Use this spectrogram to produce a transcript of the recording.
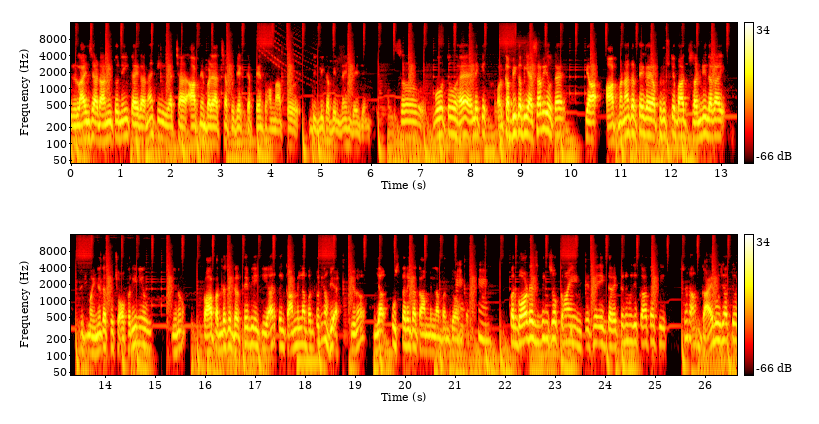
Reliance या अडानी तो नहीं कहेगा ना कि अच्छा आपने बड़ा अच्छा प्रोजेक्ट करते हैं तो हम आपको बिजली का बिल नहीं भेजेंगे सो so, वो तो है लेकिन और कभी कभी ऐसा भी होता है कि आ, आप मना करते गए और फिर उसके बाद सडनली लगा कुछ महीने तक कुछ ऑफ़र ही नहीं हुई। यू नो तो आप अंदर से डरते भी हैं कि यार कहीं काम मिलना बंद तो नहीं हो गया यू नो या उस तरह का काम मिलना बंद जो हम करें पर God has been so kind जैसे एक डायरेक्टर ने मुझे कहा था कि सर आप गायब हो जाते हो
